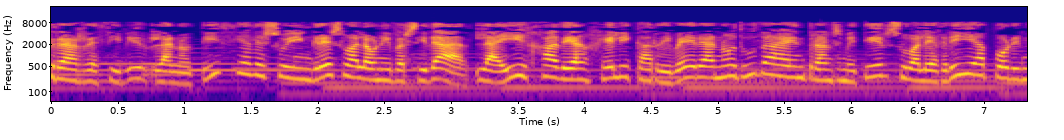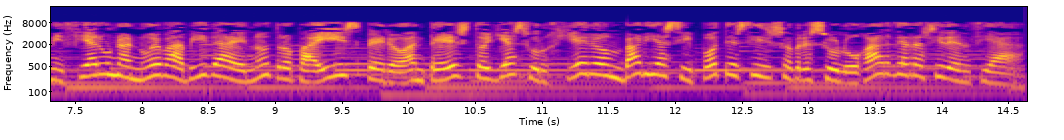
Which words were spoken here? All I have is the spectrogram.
Tras recibir la noticia de su ingreso a la universidad, la hija de Angélica Rivera no duda en transmitir su alegría por iniciar una nueva vida en otro país, pero ante esto ya surgieron varias hipótesis sobre su lugar de residencia.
